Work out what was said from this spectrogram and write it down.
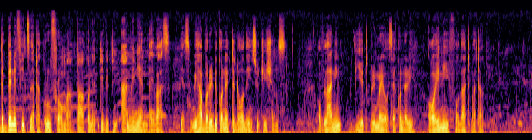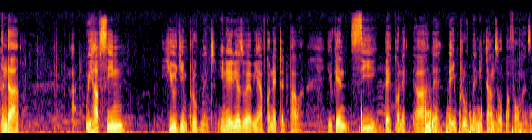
The benefits that accrue from uh, power connectivity are many and diverse. Yes, we have already connected all the institutions of learning, be it primary or secondary, or any for that matter. And uh, uh, we have seen huge improvement in areas where we have connected power. You can see the, connect, uh, the, the improvement in terms of performance.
